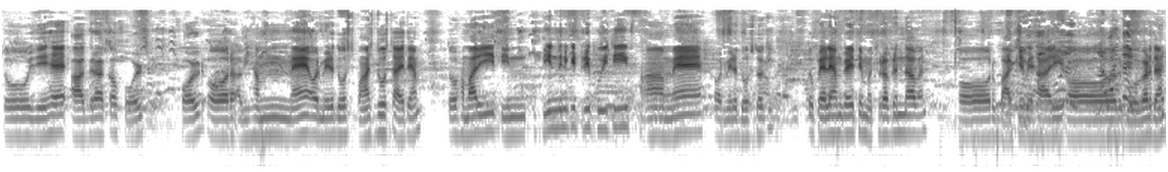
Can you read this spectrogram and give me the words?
तो ये है आगरा का फोर्ट फोर्ट और अभी हम मैं और मेरे दोस्त पाँच दोस्त आए थे हम। तो हमारी तीन तीन दिन की ट्रिप हुई थी आ, मैं और मेरे दोस्तों की। तो पहले हम गए थे मथुरा वृंदावन और बाके बिहारी और गोवर्धन।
